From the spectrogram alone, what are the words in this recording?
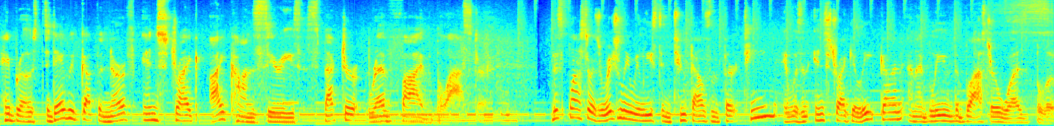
Hey bros, today we've got the Nerf N-Strike Icon Series Spectre Rev 5 blaster. This blaster was originally released in 2013. It was an N-Strike Elite gun and I believe the blaster was blue.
